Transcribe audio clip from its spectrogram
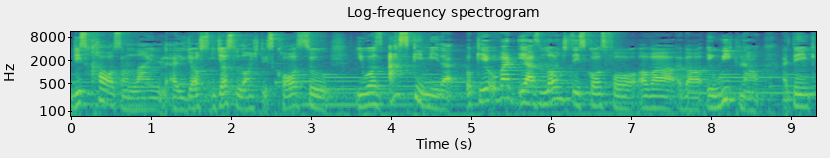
this course online. I just he just launched this course. So he was asking me that okay over he has launched this course for over about a week now. I think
